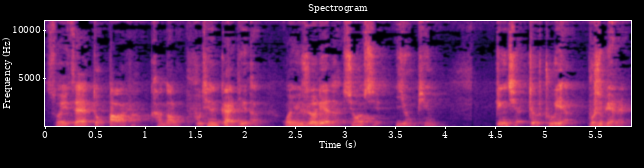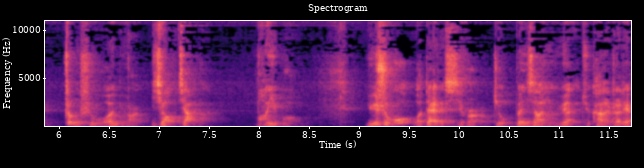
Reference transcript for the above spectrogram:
所以在抖爸爸上看到了铺天盖地的关于热烈的消息、影评，并且这个主演不是别人，正是我女儿要嫁的王一博。于是乎，我带着媳妇儿就奔向影院去看了《热烈》。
